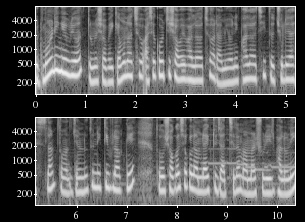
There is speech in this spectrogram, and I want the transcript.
গুড মর্নিং এভরিওয়ান তোমরা সবাই কেমন আছো? আশা করছি সবাই ভালো আছো, আর আমি অনেক ভালো আছি। তো চলে আসলাম তোমাদের জন্য নতুন একটি ব্লগ নিয়ে। তো সকাল সকাল আমরা একটু যাচ্ছিলাম, আমার শরীর ভালো নেই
